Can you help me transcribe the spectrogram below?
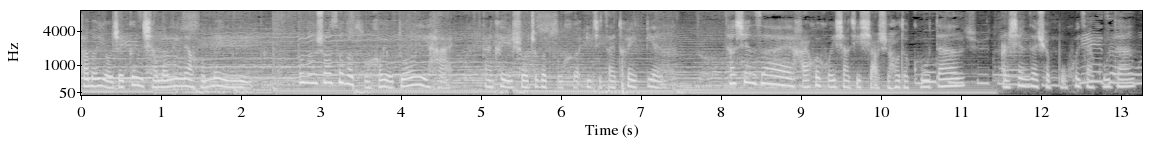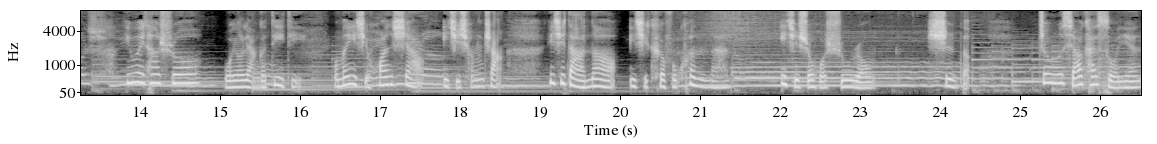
他们有着更强的力量和魅力。不能说这个组合有多厉害，但可以说这个组合一直在蜕变。他现在还会回想起小时候的孤单，而现在却不会再孤单，因为他说：我有两个弟弟。”我们一起欢笑，一起成长，一起打闹，一起克服困难，一起收获殊荣。是的，正如小凯所言，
